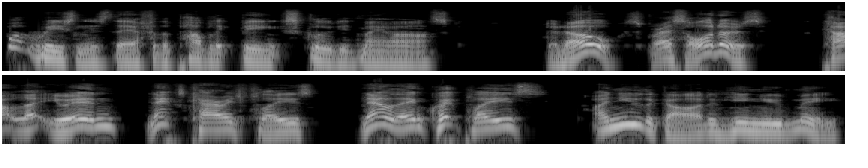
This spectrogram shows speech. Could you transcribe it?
"What reason is there for the public being excluded, may I ask?" "Dunno. Express orders. Can't let you in. Next carriage, please. Now then, quick, please." I knew the guard and he knew me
